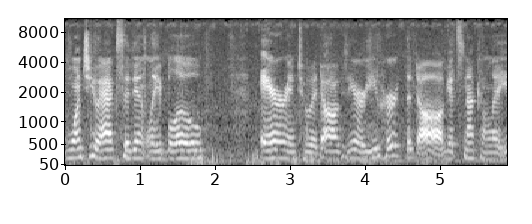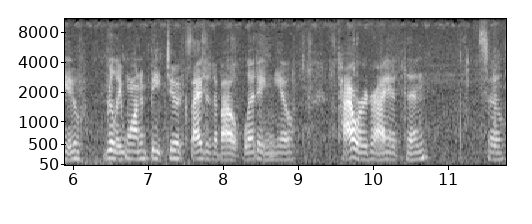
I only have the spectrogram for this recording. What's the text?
Once you accidentally blow air into a dog's ear, you hurt the dog. It's not going to let you really want to be too excited about letting you power dry it then. So.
